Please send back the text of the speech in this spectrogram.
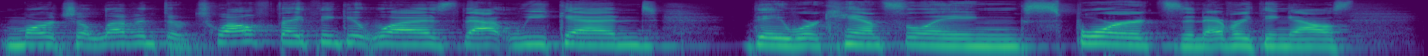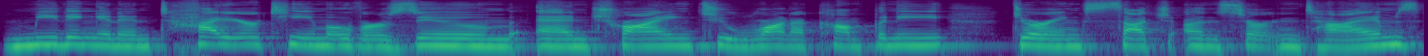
March 11th or 12th, I think it was, that weekend. They were canceling sports and everything else meeting an entire team over Zoom and trying to run a company during such uncertain times.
